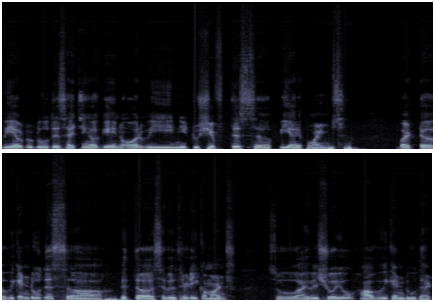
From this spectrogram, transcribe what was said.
we have to do this hatching again or we need to shift this uh, PI points. But uh, we can do this uh, with the Civil 3D commands. So I will show you how we can do that.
